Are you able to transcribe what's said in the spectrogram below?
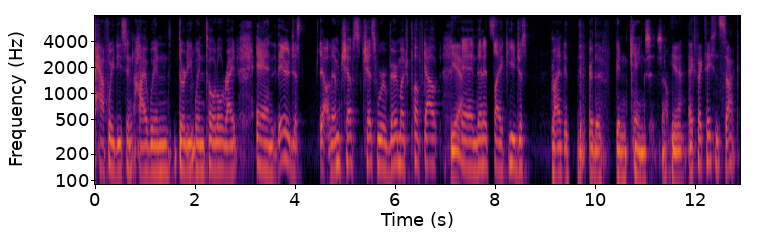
halfway decent, high win, 30 mm-hmm. win total, right? And they're just you know, them chests chests were very much puffed out. Yeah. And then it's like you just reminded they're the kings. So yeah, expectations suck.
